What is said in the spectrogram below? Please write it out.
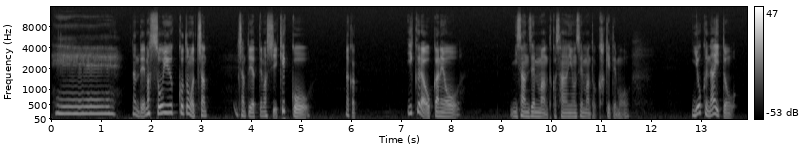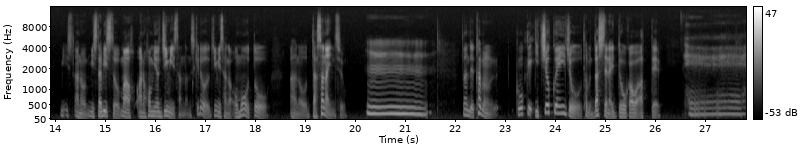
へえなんで、まあ、そういうこともちゃんちゃんとやってますし結構なんかいくらお金を2 3 0 0 0万とか3 4 0 0 0万とかかけても良くないとミあのミスタービースト、まあ、あの本名ジミーさんなんですけどジミーさんが思うとあの出さないんですよ。うーん。なんで多分合計1億円以上多分出してない動画はあって。へえ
